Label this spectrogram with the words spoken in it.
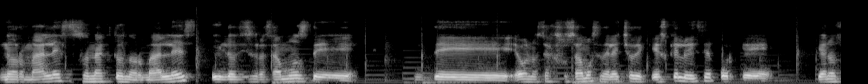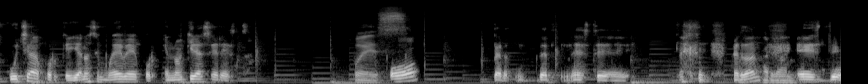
normales, son actos normales y los disfrazamos de, de, o nos excusamos en el hecho de que es que lo hice porque ya no escucha, porque ya no se mueve, porque no quiere hacer esto. Pues. O, este, perdón, este,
